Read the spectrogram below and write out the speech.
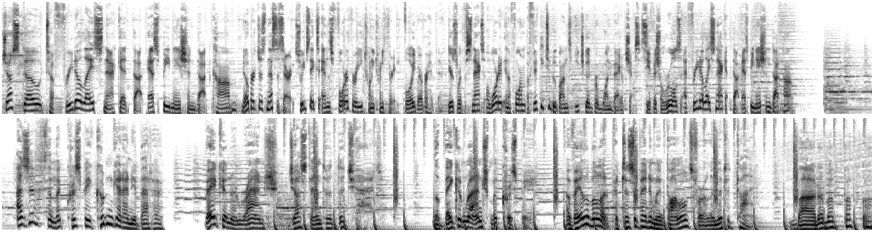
Just go to fritolaysnackit.sbnation.com. No purchase necessary. Sweepstakes ends 4-3-2023. Void where prohibited. Here's worth of snacks awarded in the form of 52 coupons, each good for one bag of chips. See official rules at fritolaysnackit.sbnation.com. As if the McCrispy couldn't get any better, Bacon and Ranch just entered the chat. The Bacon Ranch McCrispy, available at participating McDonald's for a limited time. Ba-da-ba-ba-ba.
